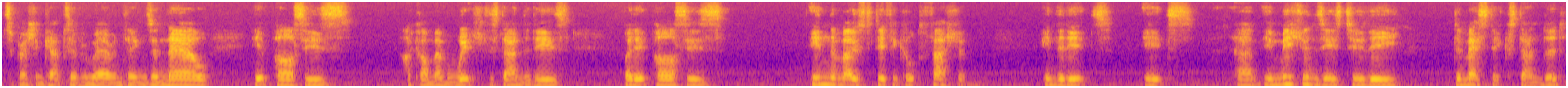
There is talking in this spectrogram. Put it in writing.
suppression caps everywhere and things. And now it passes. I can't remember which the standard is, but it passes in the most difficult fashion, in that it's its um, emissions is to the domestic standard,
